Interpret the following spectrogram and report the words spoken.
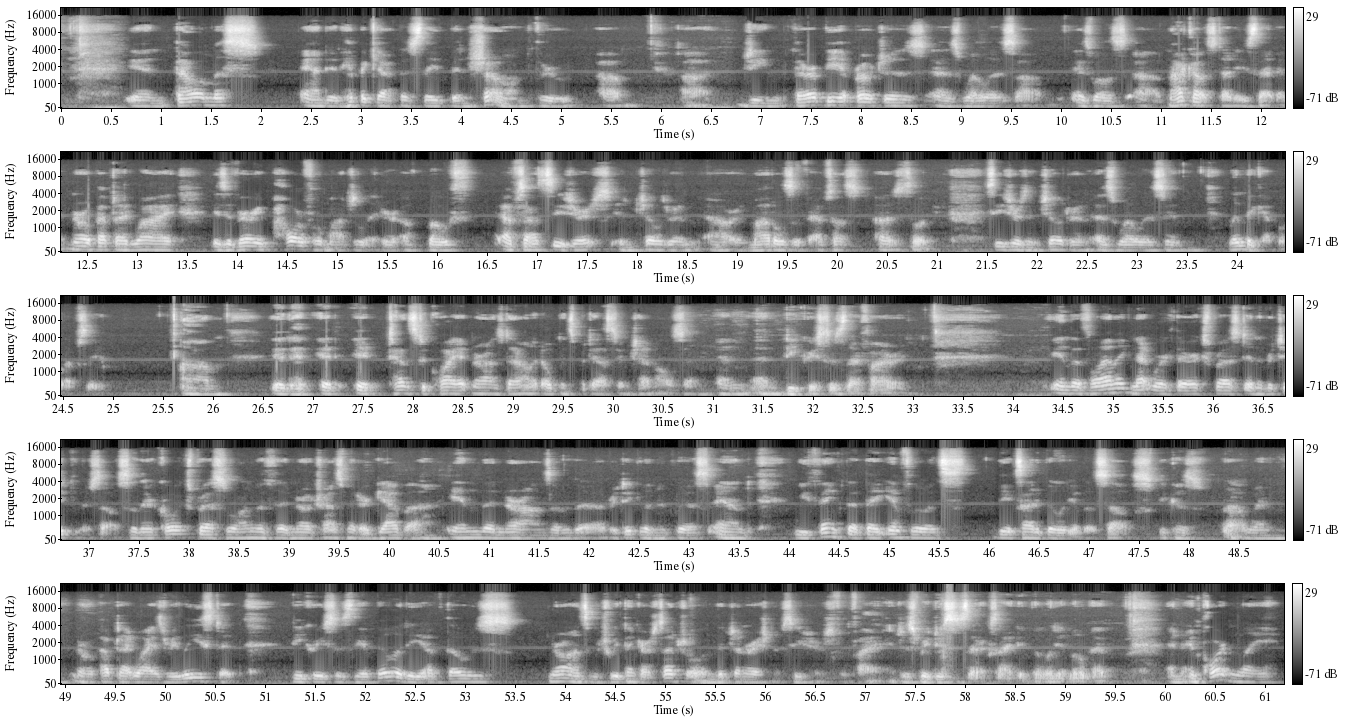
In thalamus and in hippocampus, they've been shown through um, uh, gene therapy approaches as well as um, as well as uh, knockout studies that neuropeptide Y is a very powerful modulator of both absence seizures in children uh, or in models of absence uh, seizures in children as well as in limbic epilepsy. Um, it, it, it tends to quiet neurons down, it opens potassium channels and, and, and decreases their firing. In the thalamic network, they're expressed in the reticular cells. So they're co expressed along with the neurotransmitter GABA in the neurons of the reticular nucleus. And we think that they influence the excitability of those cells because uh, when neuropeptide Y is released, it decreases the ability of those neurons, which we think are central in the generation of seizures from firing. It just reduces their excitability a little bit. And importantly,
